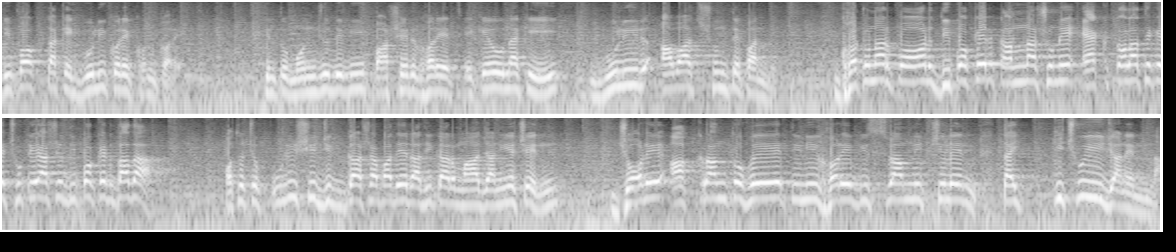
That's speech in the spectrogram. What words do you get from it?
দীপক তাকে গুলি করে খুন করে কিন্তু মঞ্জু দেবী পাশের ঘরে থেকেও নাকি গুলির আওয়াজ শুনতে পাননি। ঘটনার পর দীপকের কান্না শুনে একতলা থেকে ছুটে আসে দীপকের দাদা। অথচ পুলিশি জিজ্ঞাসাবাদে রাধিকার মা জানিয়েছেন, জ্বরে আক্রান্ত হয়ে তিনি ঘরে বিশ্রাম নিচ্ছিলেন, তাই কিছুই জানেন না।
